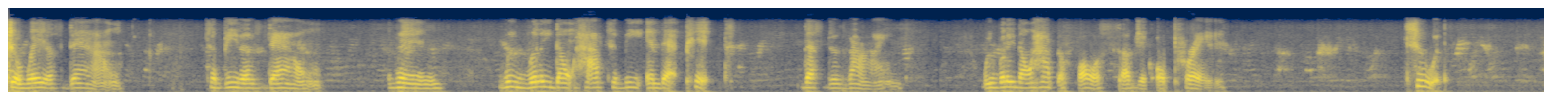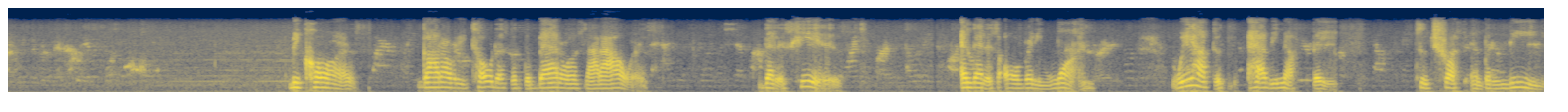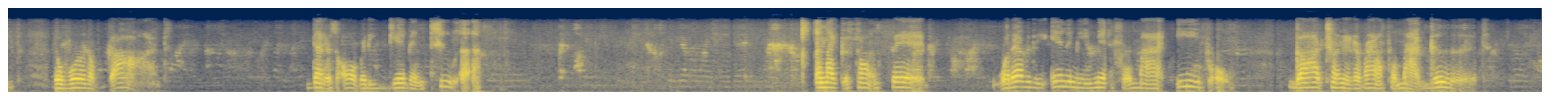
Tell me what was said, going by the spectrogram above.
to weigh us down, to beat us down, when we really don't have to be in that pit that's designed. We really don't have to fall subject or prey to it. Because God already told us that the battle is not ours, that is His, and that is already won. We have to have enough faith to trust and believe the Word of God that is already given to us. And like the song said, whatever the enemy meant for my evil, God turned it around for my good.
